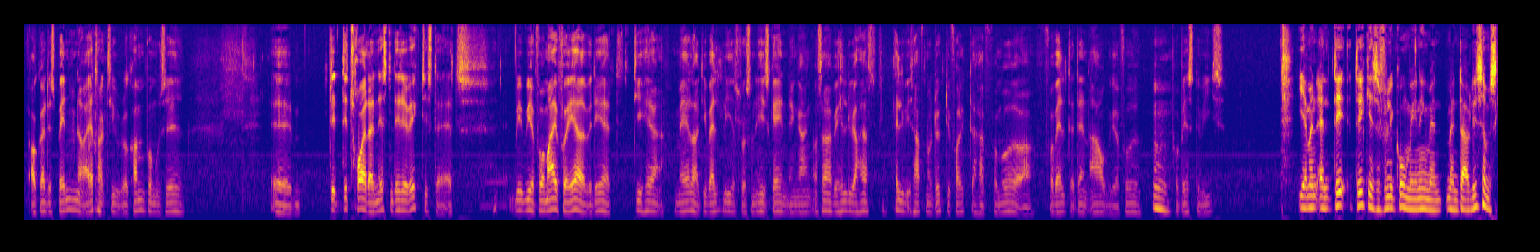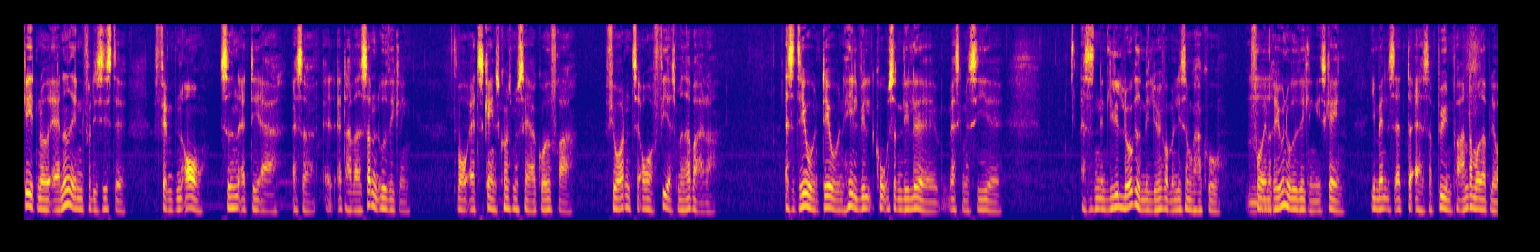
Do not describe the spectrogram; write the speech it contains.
og gøre det spændende og attraktivt at komme på museet. Øh, det, det tror jeg da er næsten det, er det vigtigste, at vi, vi har fået meget foræret ved det, at de her malere, de valgte lige at slå sig ned i Skagen dengang, og så har vi heldigvis haft, heldigvis haft nogle dygtige folk, der har formået at forvalte den arv, vi har fået mm. på bedste vis. Jamen, det, det giver selvfølgelig god mening, men, men der er jo ligesom sket noget andet inden for de sidste 15 år, siden at det er, altså, at, at der har været sådan en udvikling, hvor at Skagens Kunstmuseer er gået fra 14 til over 80 medarbejdere. Altså, det er jo, det er jo en helt vildt god sådan lille, hvad skal man sige, øh, altså sådan en lille lukket miljø, hvor man ligesom har kunne mm. få en rivende udvikling i Skagen, imens at altså, byen på andre måder blev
